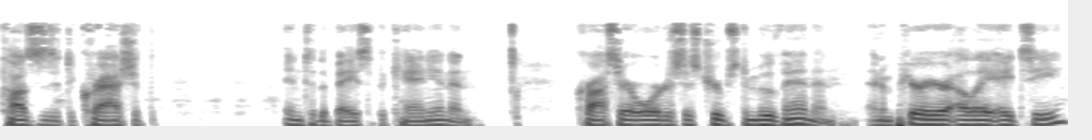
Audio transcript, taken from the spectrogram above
causes it to crash the, into the base of the canyon. And Crosshair orders his troops to move in, and an Imperial LAAT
